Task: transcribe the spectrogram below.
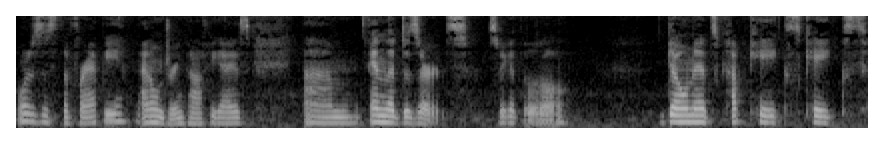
What is this, the Frappy? I don't drink coffee, guys um, and the desserts. So you get the little donuts, cupcakes, cakes.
